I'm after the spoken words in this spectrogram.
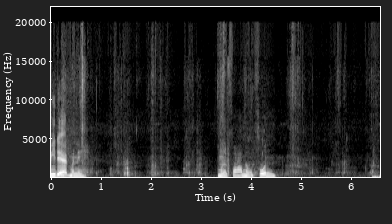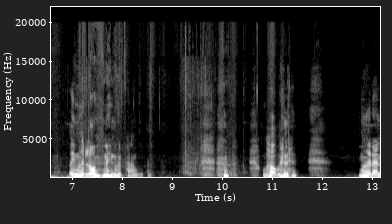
มีแดดมื่อนี้มืดฟ้ามืดฝน เอ้ยมืดล้มเม่นมืดฟ้ามืดฝนบอกไปแล้วมืดอัน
